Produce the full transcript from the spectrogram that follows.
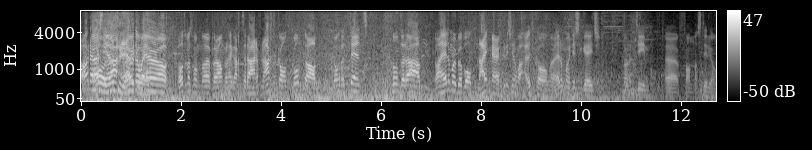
Oh, daar is Oh, hij. daar Ja, is hij, we hebben het over arrow. Ultimate van uh, Bram Brecht achteraan. En van de achterkant komt dat. Nog de tent. Komt eraan. Wel een hele mooie bubbel op Nightmare. Kunnen ze hier nog wel uitkomen. Hele mooie disengage van het team eh, van Asterion.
